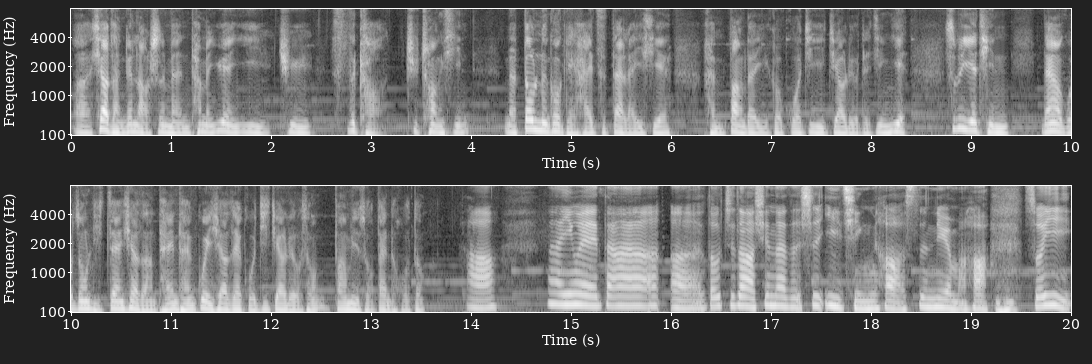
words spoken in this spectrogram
呃校长跟老师们他们愿意去思考、去创新，那都能够给孩子带来一些很棒的一个国际交流的经验。是不是也请南雅国中李詹校长谈一谈贵校在国际交流方方面所办的活动？好，那因为大家呃都知道现在的是疫情哈肆虐嘛哈，所以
